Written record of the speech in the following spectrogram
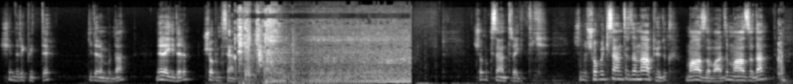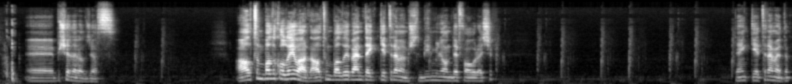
Şimdilik bitti. Gidelim buradan. Nereye gidelim? Shopping Center. Shopping Center'a gittik. Şimdi Shopping Center'da ne yapıyorduk? Mağaza vardı. Mağazadan ee, bir şeyler alacağız. Altın balık olayı vardı. Altın balığı ben denk getirememiştim. 1 milyon defa uğraşıp. Denk getiremedim.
